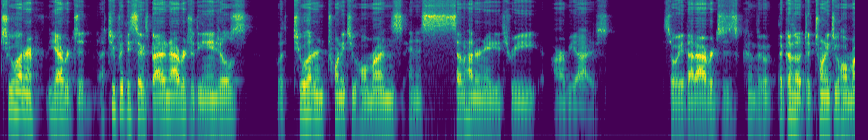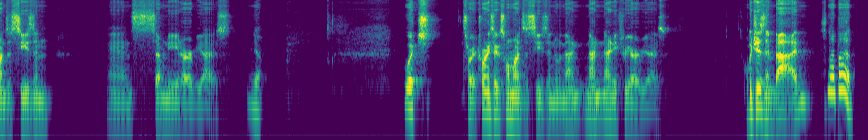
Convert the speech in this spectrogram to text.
200. He averaged a 256 batting average with the Angels with 222 home runs and 783 RBIs. So that averages that comes out to 22 home runs a season and 78 RBIs. Yeah. Which sorry, 26 home runs a season, 93 RBIs which isn't bad. It's not bad.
